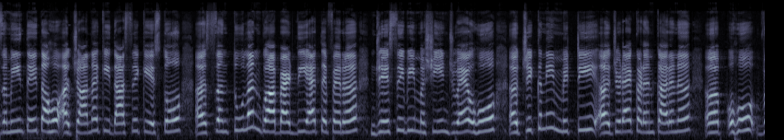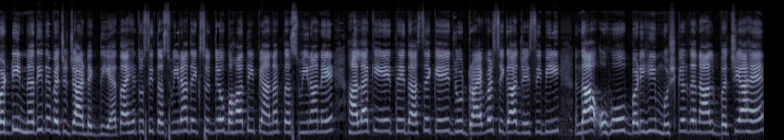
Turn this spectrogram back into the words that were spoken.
ਜ਼ਮੀਨ ਤੇ, ਤਾਂ ਉਹ ਅਚਾਨਕ ਹੀ ਦੱਸੇ ਕਿ ਇਸ ਤੋਂ ਸੰਤੁਲਨ ਗਵਾ ਬੈਠਦੀ ਹੈ ਤੇ ਫਿਰ ਜੀਸੀਬੀ ਮਸ਼ੀਨ ਜੋ ਹੈ ਉਹ ਚਿਕਨੀ ਮਿੱਟੀ ਜਿਹੜਾ ਹੈ ਕੜਨ ਕਾਰਨ ਉਹ ਵੱਡੀ ਨਦੀ ਦੇ ਵਿੱਚ ਜਾ ਡਿੱਗਦੀ ਹੈ। ਤਾਂ ਇਹ ਤੁਸੀਂ ਤਸਵੀਰਾਂ ਦੇਖ ਸਕਦੇ ਹੋ, ਬਹੁਤ ਹੀ ਭਿਆਨਕ ਤਸਵੀਰਾਂ ਨੇ। ਹਾਲਾਂਕਿ ਇਹ ਇੱਥੇ ਦੱਸੇ ਕਿ ਜੋ ਡਰਾਈਵਰ ਸੀਗਾ, ਜੀਸੀਬੀ ਦਾ, ਉਹ ਬੜੀ ਹੀ ਮੁਸ਼ਕਿਲ ਦੇ ਨਾਲ ਬਚਿਆ ਹੈ।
